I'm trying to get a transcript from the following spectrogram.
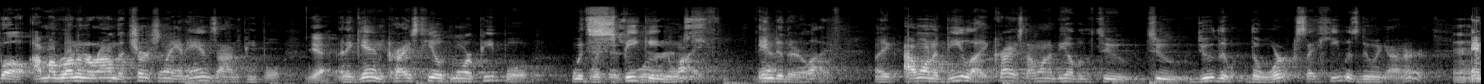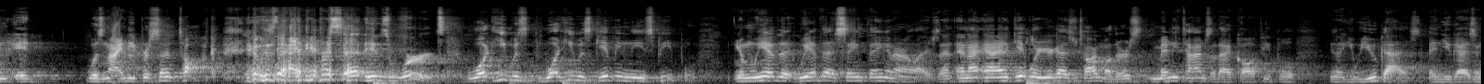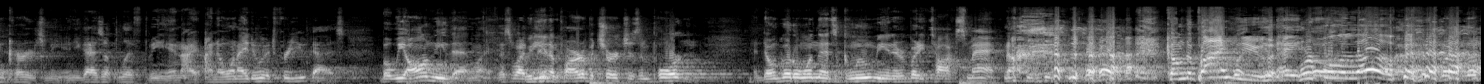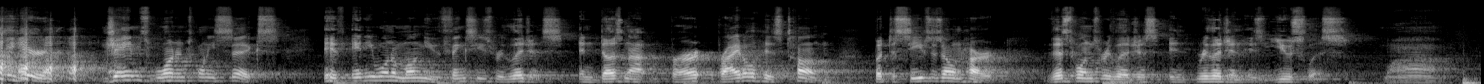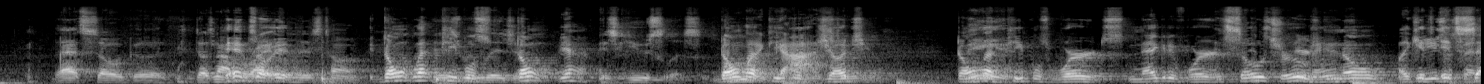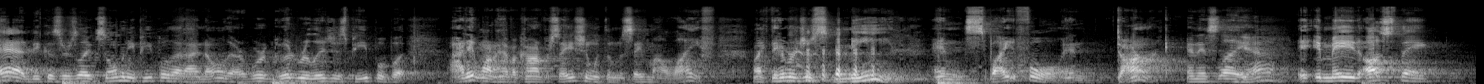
Well, I'm running around the church laying hands on people. Yeah. And again, Christ healed more people with, his speaking life Yeah. into their life. Like I want to be like Christ. I want to be able to to do the the works that He was doing on earth, Mm-hmm. and it was ninety percent talk. It was ninety percent His words. What He was what He was giving these people, and we have that we have that same thing in our lives. And, and I, and I get where you guys are talking about. There's many times that I call people, you know, you you guys, and you guys encourage me, and you guys uplift me, and I I know when I do it for you guys. But we all need that in life. That's why We being do. a part of a church is important. And don't go to one that's gloomy and everybody talks smack. No. Come to Pineview. hey, We're uh, full of love. but look here, James 1 and 26. If anyone among you thinks he's religious and does not br- bridle his tongue, but deceives his own heart, this one's religious religion is useless. That's so good. He does not And so bridle it- his tongue. Don't let His people's religion don't yeah. is useless. Don't Oh my let people gosh, judge dude. you. Don't Man. let people's words, negative words. It's so true, there's man. No, like it's, Jesus it's in it. sad because there's like so many people that I know that are, we're good religious people, but I didn't want to have a conversation with them to save my life. Like they were just mean and spiteful and dark, and it's like Yeah. it, it made us think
